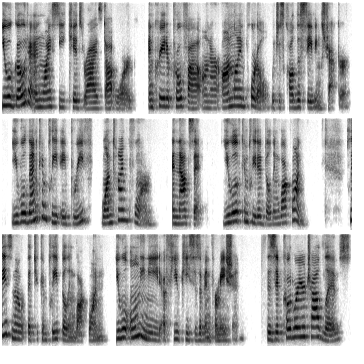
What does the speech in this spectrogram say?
You will go to nyckidsrise.org and create a profile on our online portal, which is called the Savings Tracker. You will then complete a brief one-time form, and that's it. You will have completed building block one. Please note that to complete building block one, you will only need a few pieces of information. The zip code where your child lives,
